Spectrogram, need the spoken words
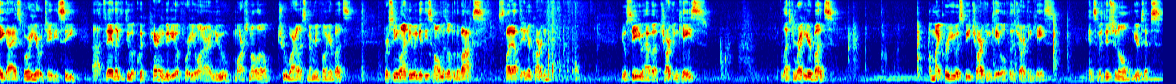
Hey guys, Corey here with JVC. Uh, today I'd like to do a quick pairing video for you on our new Marshmallow True Wireless Memory Foam earbuds. First thing you want to do when you get these home is open the box, slide out the inner carton. You'll see you have a charging case, left and right earbuds, a micro USB charging cable for the charging case, and some additional ear tips.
